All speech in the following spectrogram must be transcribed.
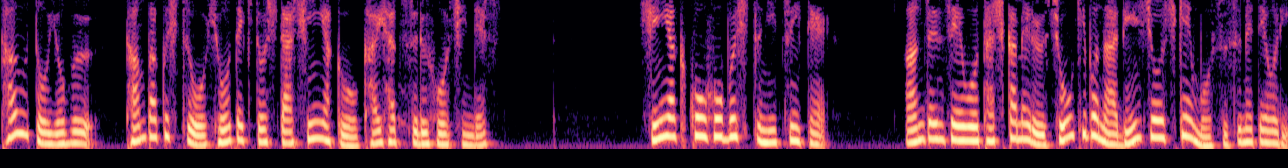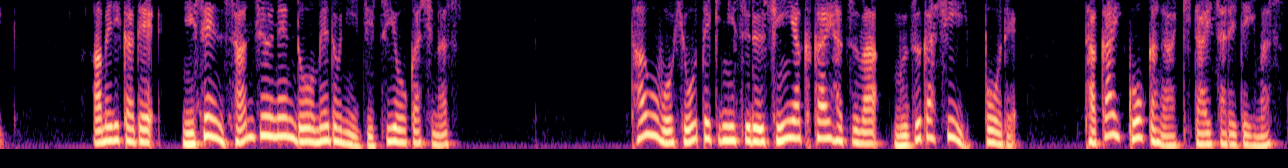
タウと呼ぶタンパク質を標的とした新薬を開発する方針です。新薬候補物質について、安全性を確かめる小規模な臨床試験を進めており、アメリカで2030年度をめどに実用化します。タウを標的にする新薬開発は難しい一方で、高い効果が期待されています。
